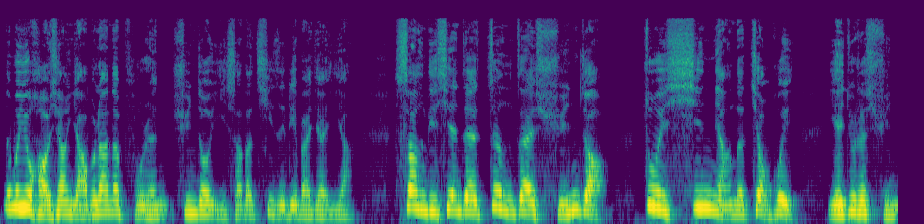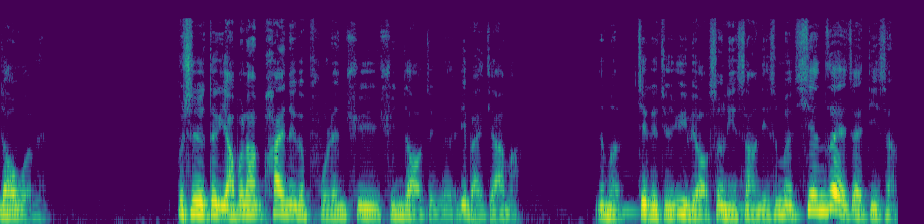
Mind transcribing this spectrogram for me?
那么又好像亚伯拉罕的仆人寻找以撒的妻子利百加一样，上帝现在正在寻找作为新娘的教会，也就是寻找我们。不是这个亚伯拉派那个仆人去寻找这个利百加吗？那么这个就是预表圣灵上帝。什么？现在在地上，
